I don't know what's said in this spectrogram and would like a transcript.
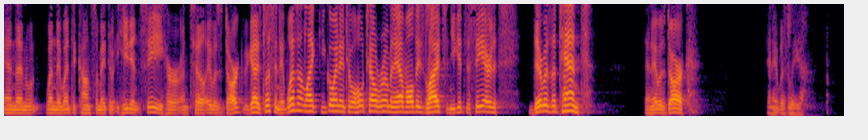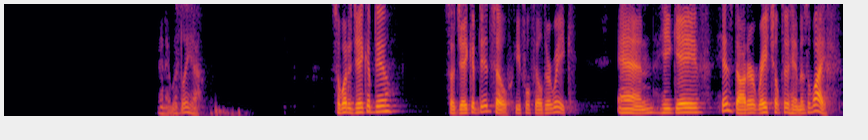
and then when they went to consummate the, he didn't see her until it was dark. Guys, listen, it wasn't like you going into a hotel room and they have all these lights and you get to see her. There was a tent and it was dark and it was Leah. And it was Leah. So what did Jacob do? So Jacob did so. He fulfilled her week. And he gave his daughter Rachel to him as a wife.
